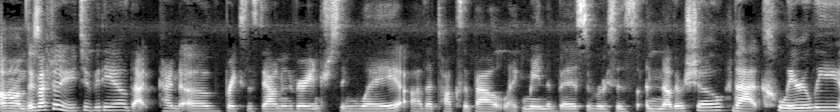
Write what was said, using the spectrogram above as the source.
Um, there's actually a YouTube video that kind of breaks this down in a very interesting way uh, that talks about like Made in Abyss versus another show that clearly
